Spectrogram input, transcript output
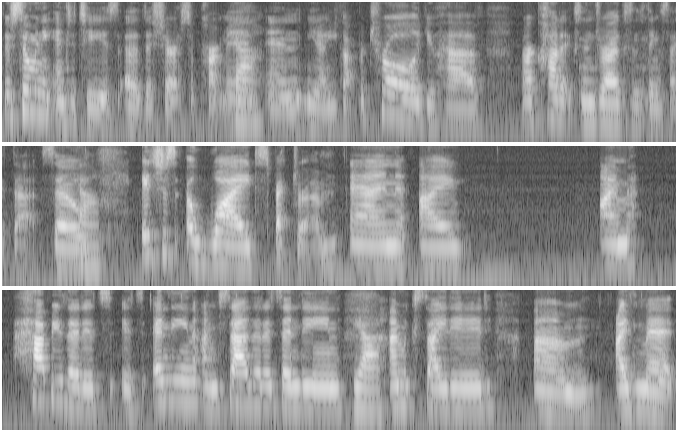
there's so many entities of the sheriff's department. Yeah. And, you know, you got patrol, you have narcotics and drugs and things like that. So Yeah. It's just a wide spectrum. And I I'm happy that it's it's ending. I'm sad that it's ending. Yeah. I'm excited. Um, I've met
